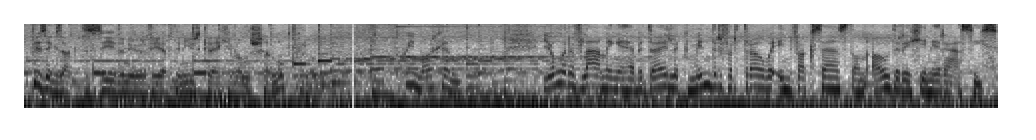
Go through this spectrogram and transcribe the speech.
Het is exact 7 uur. VRT Nieuws krijg je van Charlotte Kroon. Goedemorgen. Jongere Vlamingen hebben duidelijk minder vertrouwen in vaccins dan oudere generaties.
